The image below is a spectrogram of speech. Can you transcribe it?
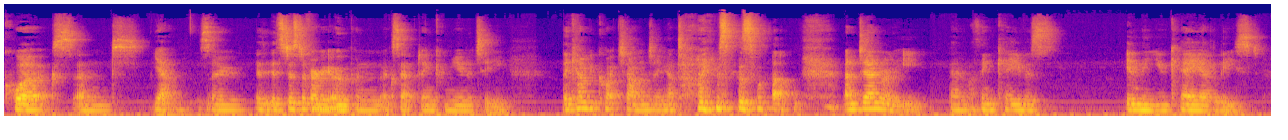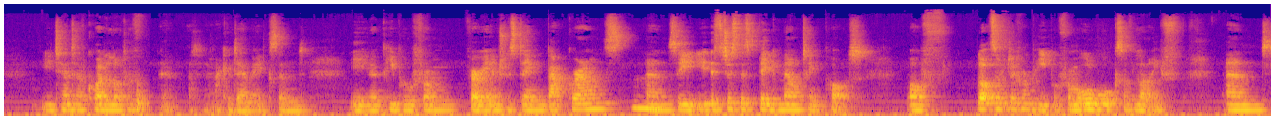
quirks and yeah so it's just a very mm-hmm. open accepting community they can be quite challenging at times as well. And generally um, i think cave is in the uk at least you tend to have quite a lot of uh, know, academics and you know people from very interesting backgrounds. Mm. and so you, it's just this big melting pot of lots of different people from all walks of life. And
